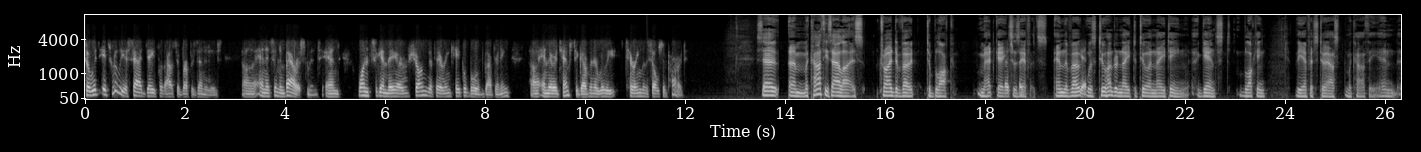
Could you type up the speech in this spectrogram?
so it, it's really a sad day for the House of Representatives, uh, and it's an embarrassment. And once again, they are showing that they're incapable of governing, uh, and their attempts to govern are really tearing themselves apart. So um, McCarthy's allies tried to vote to block Matt Gaetz' right. efforts, and the vote yes. was 208 to 218 against blocking the efforts to oust McCarthy. And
